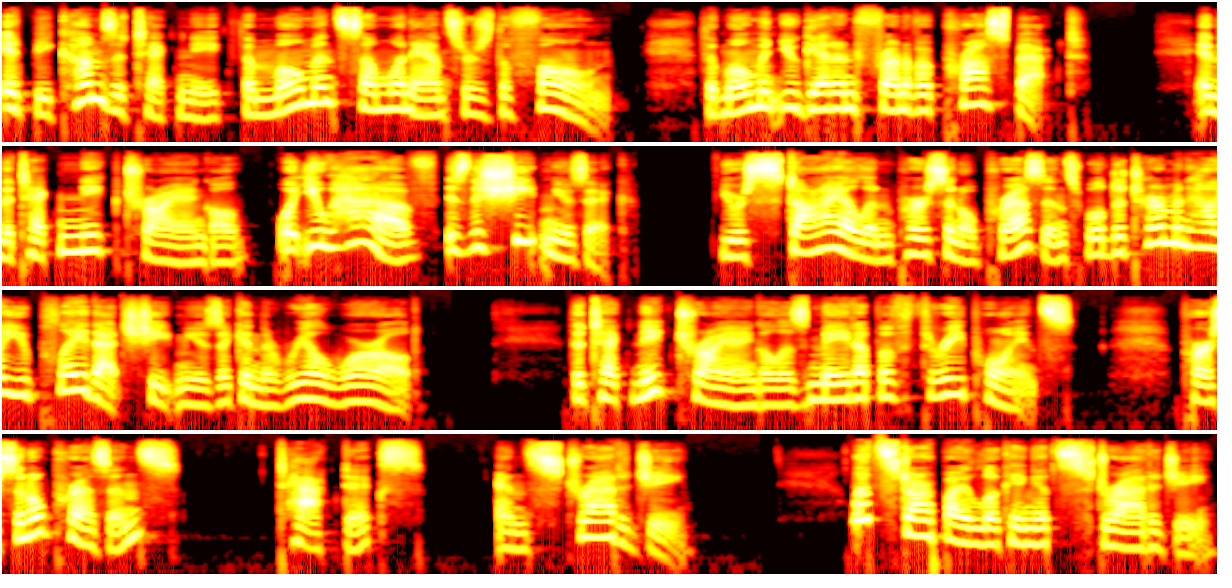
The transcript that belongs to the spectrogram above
It becomes a technique the moment someone answers the phone, the moment you get in front of a prospect. In the technique triangle, what you have is the sheet music. Your style and personal presence will determine how you play that sheet music in the real world. The technique triangle is made up of three points personal presence, tactics, and strategy. Let's start by looking at strategy.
